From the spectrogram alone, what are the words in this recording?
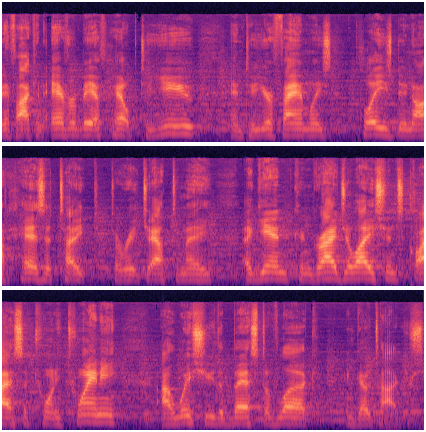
Again, if I can ever be of help to you and to your families, please do not hesitate to reach out to me. Again, congratulations, class of 2020. I wish you the best of luck and go Tigers.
